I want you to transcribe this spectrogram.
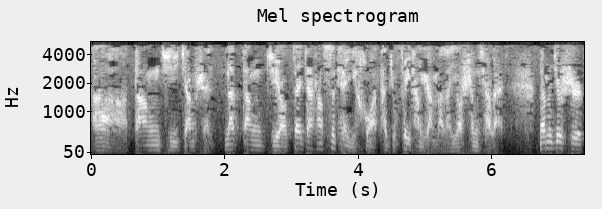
啊，当即降生，那当只要再加上四天以后啊，他就非常圆满了，要生下来。那么就是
